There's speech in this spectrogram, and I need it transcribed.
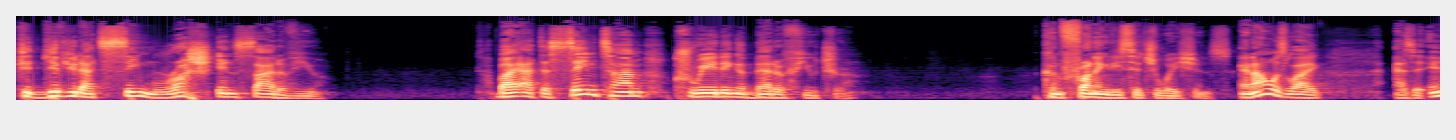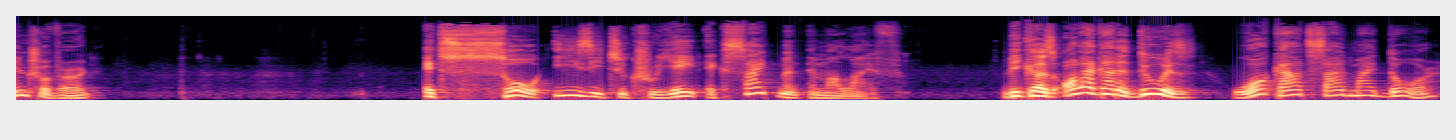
could give you that same rush inside of you by at the same time creating a better future? Confronting these situations. And I was like, as an introvert, it's so easy to create excitement in my life because all I got to do is walk outside my door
